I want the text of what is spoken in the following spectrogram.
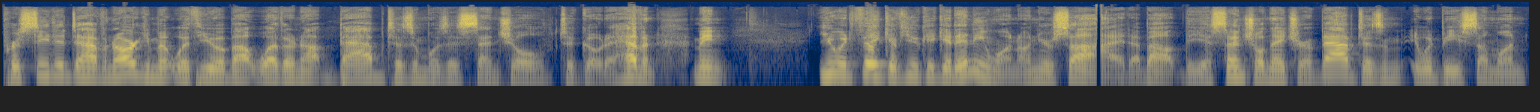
proceeded to have an argument with you about whether or not baptism was essential to go to heaven. I mean, you would think if you could get anyone on your side about the essential nature of baptism, it would be someone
